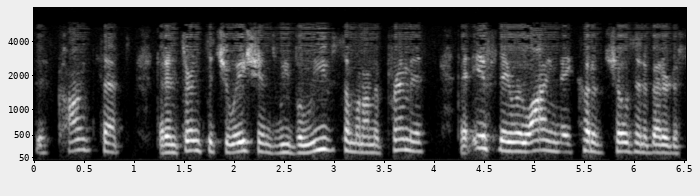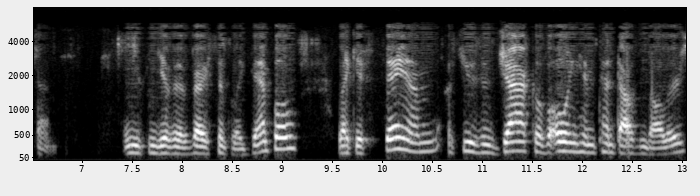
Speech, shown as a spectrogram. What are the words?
this concept that in certain situations we believe someone on the premise that if they were lying, they could have chosen a better defense. And you can give a very simple example. Like if Sam accuses Jack of owing him $10,000,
